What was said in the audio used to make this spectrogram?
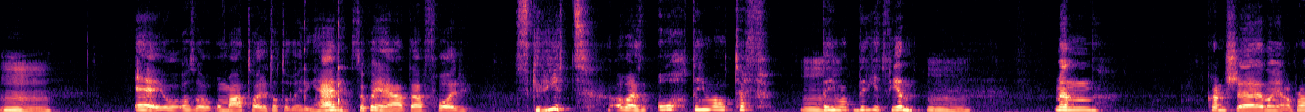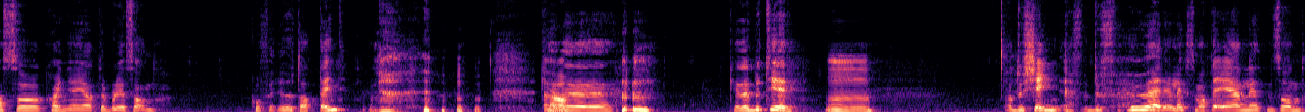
Mm. Er jo altså, Om jeg tar en tatovering her, så kan jeg at jeg får skryt. Og bare sånn 'Å, den var tøff. Den var dritfin.' Mm. Men kanskje en annen plass så kan jeg at det blir sånn 'Hvorfor har du tatt den?' Hva Ja. det, hva det betyr. Mm. Og du kjenner Du hører liksom at det er en liten sånn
